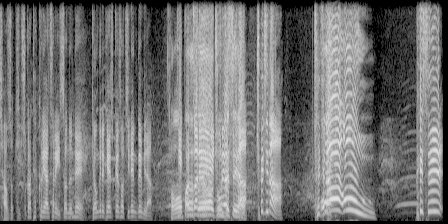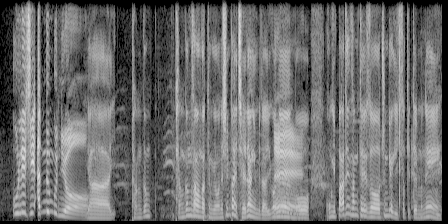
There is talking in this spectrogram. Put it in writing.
자 우선 깊숙한 태클이 한 차례 있었는데 경기는 계속해서 진행됩니다. 어 빠졌어요. 좋은 패스예요. 최진아, 최진아, 오우, 휘슬 울리지 않는군요. 야 이- 방금 방금 상황 같은 경우는 심판의 재량입니다. 이거는 네. 뭐 공이 빠진 상태에서 충격이 있었기 때문에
